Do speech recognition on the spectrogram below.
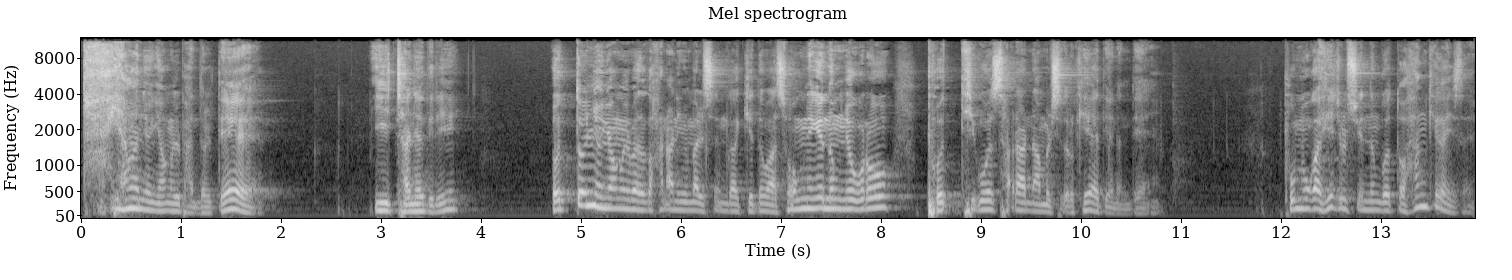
다양한 영향을 받을 때 이 자녀들이 어떤 영향을 받아도 하나님의 말씀과 기도와 성령의 능력으로 버티고 살아남을 수 있도록 해야 되는데 부모가 해줄 수 있는 것도 한계가 있어요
